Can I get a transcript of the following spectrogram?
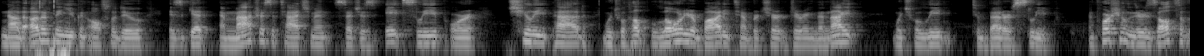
Now, the other thing you can also do is get a mattress attachment such as 8 Sleep or Chili Pad, which will help lower your body temperature during the night, which will lead to better sleep. Unfortunately, the results of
